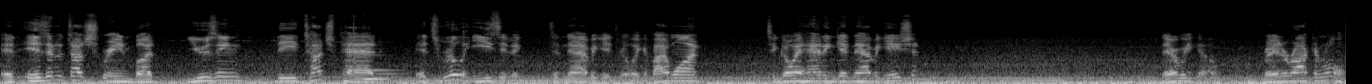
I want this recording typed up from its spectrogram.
It isn't a touch screen, but using the touchpad, it's real easy to, to navigate through. Like if I want to go ahead and get navigation, there we go. Ready to rock and roll.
